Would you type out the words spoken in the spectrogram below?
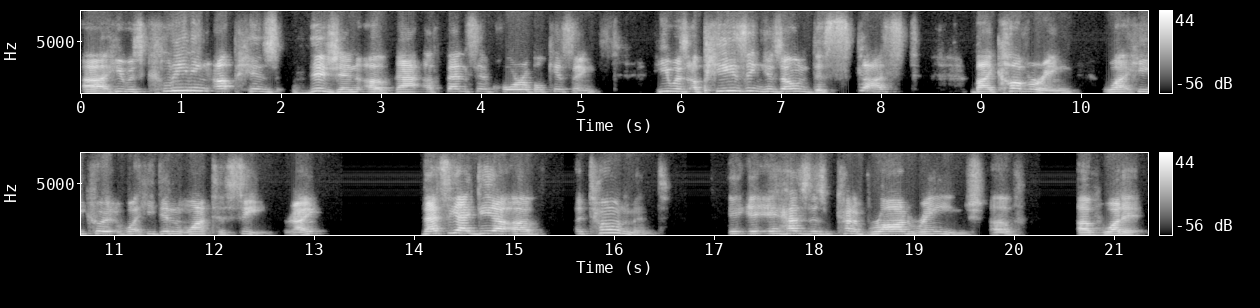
Uh, he was cleaning up his vision of that offensive, horrible kissing he was appeasing his own disgust by covering what he could what he didn't want to see right? That's the idea of atonement. It, it, it, has this kind of broad range of of what it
